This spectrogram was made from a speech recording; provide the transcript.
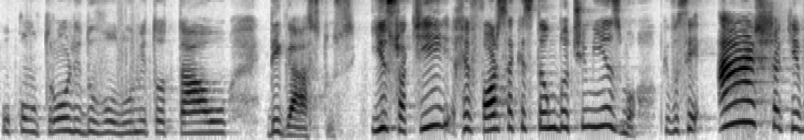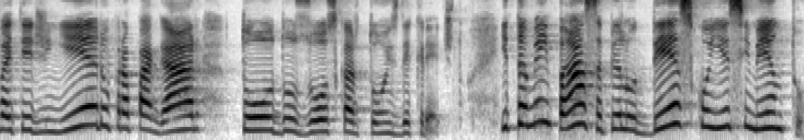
o controle do volume total de gastos. Isso aqui reforça a questão do otimismo, porque você acha que vai ter dinheiro para pagar todos os cartões de crédito. E também passa pelo desconhecimento,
